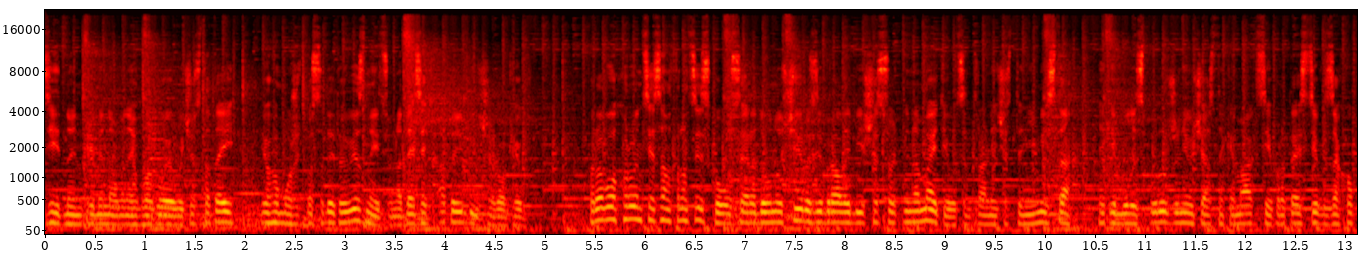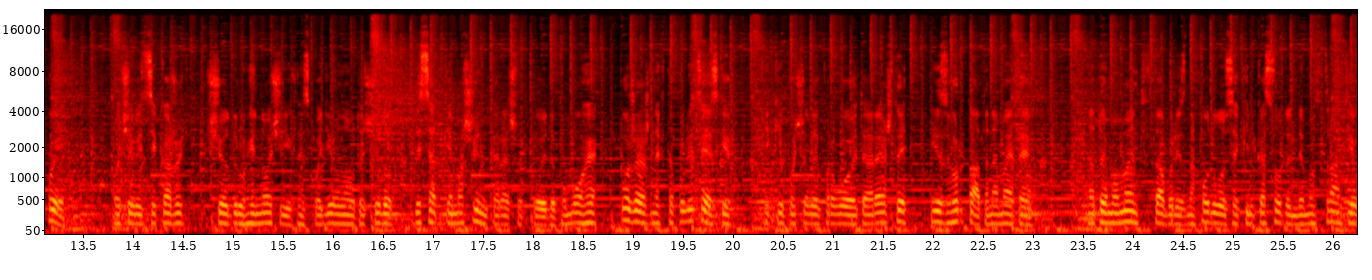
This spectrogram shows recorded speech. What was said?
Згідно інкримінованих Благоєвичу статей, його можуть посадити у в'язницю на 10, а то й більше років. Правоохоронці Сан-Франциско у середу вночі розібрали більше сотні наметів у центральній частині міста, які були споруджені учасниками акції протестів Захопи. Очевидці кажуть, що другій ночі їх несподівано оточили десятки машин карет швидкої допомоги, пожежних та поліцейських, які почали проводити арешти і згортати намети. На той момент в таборі знаходилося кілька сотень демонстрантів.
